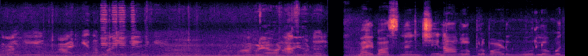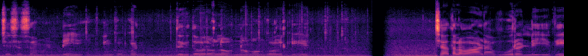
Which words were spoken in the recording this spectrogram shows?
డాక్టర్లకి ఆడికి తప్ప ఇంకేటికి ఇప్పుడు ఏమంటారు హాస్పిటల్ బైపాస్ నుంచి నాగలొప్పులపాడు ఊర్లోకి వచ్చేసేసామండి. ఇంకో కొద్ది దూరంలో ఉన్నాం ఒంగోలుకి. చదలవాడ ఊరండి ఇది.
